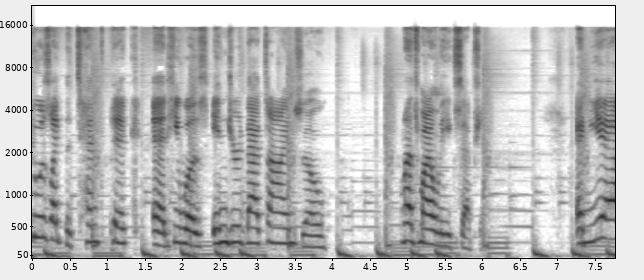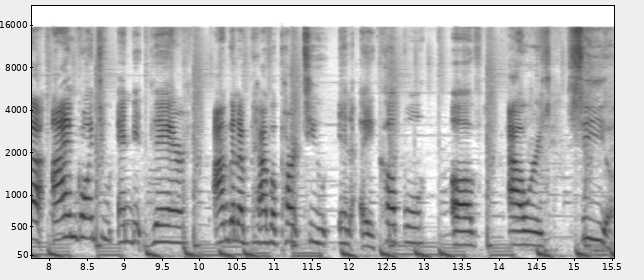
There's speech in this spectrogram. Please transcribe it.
is like the tenth pick, and he was injured that time, so that's my only exception. And yeah, I'm going to end it there. I'm gonna have a part two in a couple of hours. See ya.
